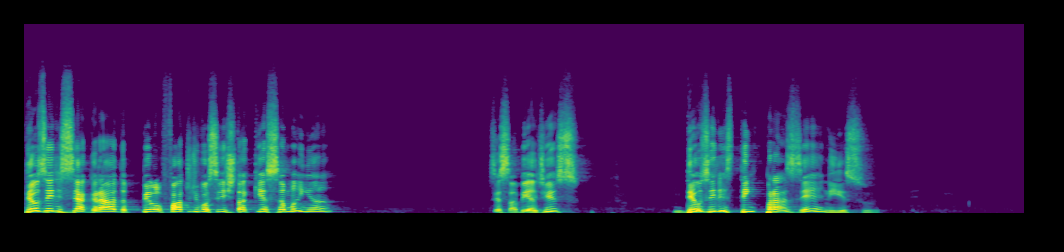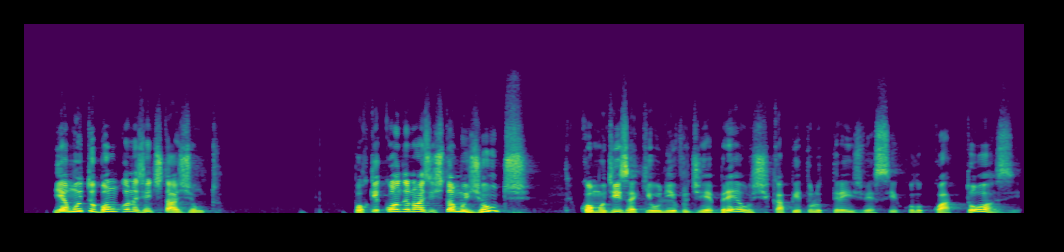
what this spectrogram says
Deus ele se agrada pelo fato de você estar aqui essa manhã. Você sabia disso? Deus ele tem prazer nisso. E é muito bom quando a gente está junto. Porque quando nós estamos juntos, como diz aqui o livro de Hebreus, capítulo 3, versículo 14,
